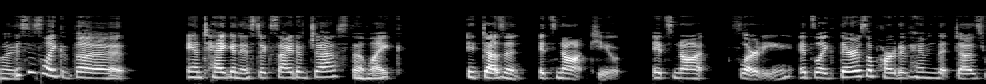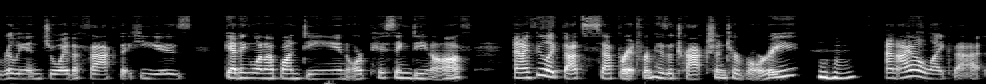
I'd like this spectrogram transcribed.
Like This is like the antagonistic side of Jess that Mhm. like it doesn't it's not cute. It's not flirty. It's like there's a part of him that does really enjoy the fact that he is getting one up on Dean or pissing Dean off. And I feel like that's separate from his attraction to Rory. Mhm. And I don't like that.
